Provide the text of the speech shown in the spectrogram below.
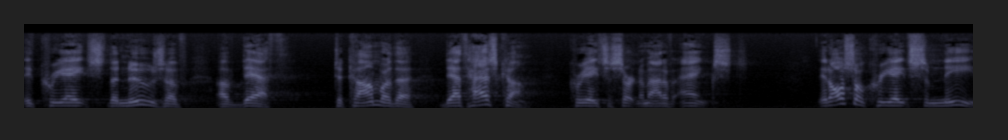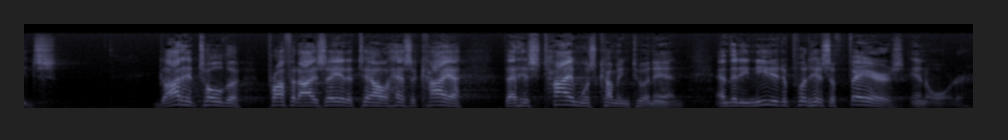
it creates the news of, of death to come or the death has come, creates a certain amount of angst. It also creates some needs. God had told the prophet Isaiah to tell Hezekiah that his time was coming to an end and that he needed to put his affairs in order.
